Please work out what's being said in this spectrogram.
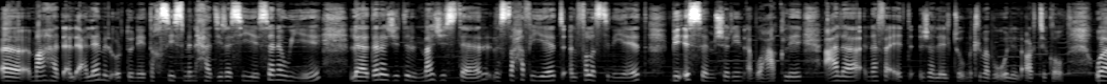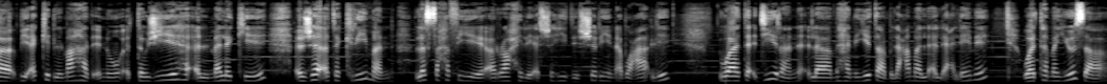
آه، معهد الإعلام الأردني تخصيص منحة دراسية سنوية لدرجة الماجستير للصحفيات الفلسطينيات باسم شيرين أبو عقلة على نفقة جلالته مثل ما بقول الارتيكل وبيأكد المعهد أنه التوجيه الملكي جاء تكريما للصحفية الراحلة الشهيدة شيرين أبو عقلة وتقديرا لمهنيتها بالعمل الإعلامي وتميزها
